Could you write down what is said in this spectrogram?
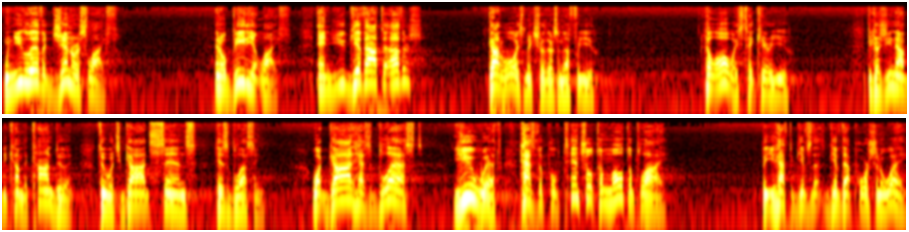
When you live a generous life, an obedient life, and you give out to others, God will always make sure there's enough for you. He'll always take care of you because you now become the conduit through which God sends his blessing. What God has blessed you with has the potential to multiply, but you have to give that, give that portion away.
